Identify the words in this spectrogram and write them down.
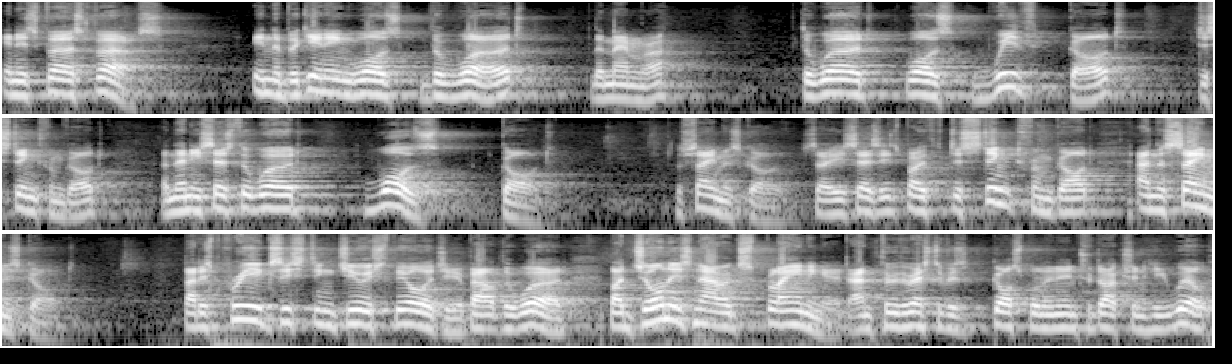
in his first verse. In the beginning was the Word, the Memra. The Word was with God, distinct from God. And then he says the Word was God, the same as God. So he says it's both distinct from God and the same as God. That is pre existing Jewish theology about the word. But John is now explaining it, and through the rest of his gospel and introduction, he will.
